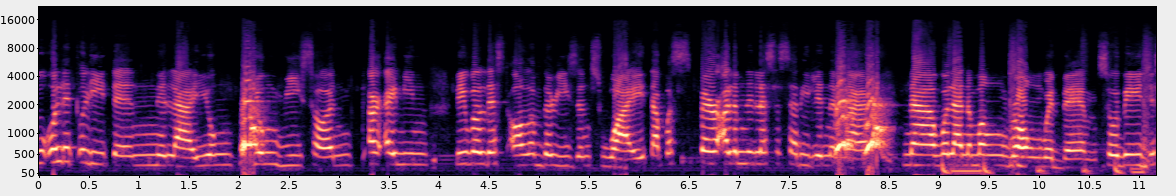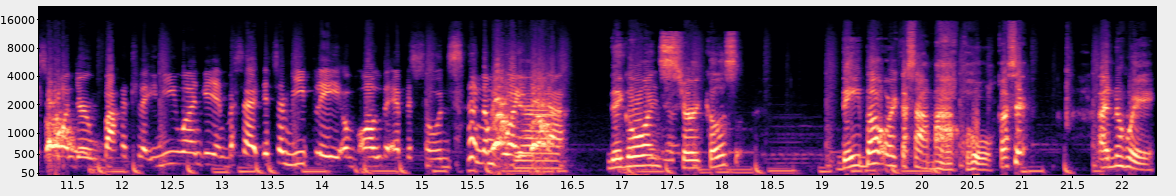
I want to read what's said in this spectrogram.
uulit-ulitin nila yung yung reason or I mean they will list all of the reasons why tapos pero alam nila sa sarili nila na wala namang wrong with them so they just wonder bakit sila iniwan ganyan basta it's a replay of all the episodes ng buhay nila Yeah. They go on circles. Day ba or kasama ako? Kasi, ano eh,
